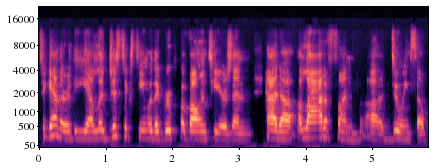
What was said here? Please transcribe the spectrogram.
together. The uh, logistics team with a group of volunteers, and had a, a lot of fun uh, doing so.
